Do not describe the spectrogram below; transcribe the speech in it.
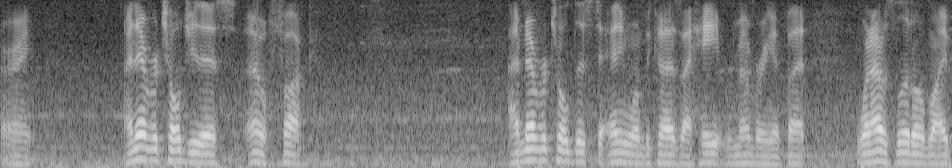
Alright. I never told you this. Oh, fuck. I've never told this to anyone because I hate remembering it, but when I was little, my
